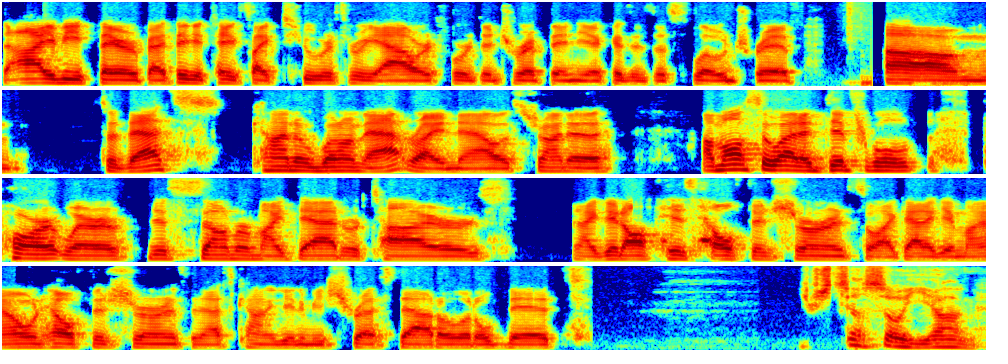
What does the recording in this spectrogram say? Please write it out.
the IV therapy, I think it takes like two or three hours for it to drip in you because it's a slow drip. Um, so that's kind of what I'm at right now. Is trying to. I'm also at a difficult part where this summer my dad retires and I get off his health insurance, so I got to get my own health insurance, and that's kind of getting me stressed out a little bit. You're still so young.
